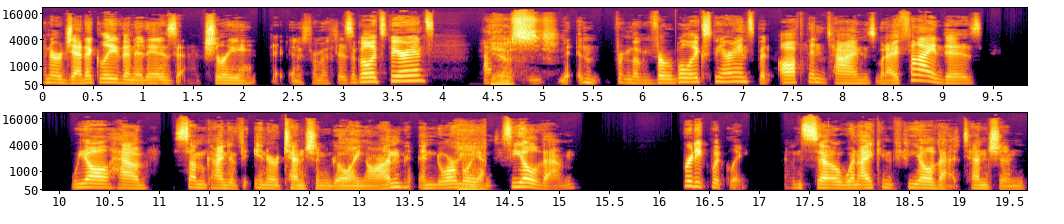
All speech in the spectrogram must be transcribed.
energetically than it is actually uh, from a physical experience. Um, Yes. n- from a verbal experience, but oftentimes what I find is we all have some kind of inner tension going on, and normally Yeah. I feel them pretty quickly. And so when I can feel that tension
